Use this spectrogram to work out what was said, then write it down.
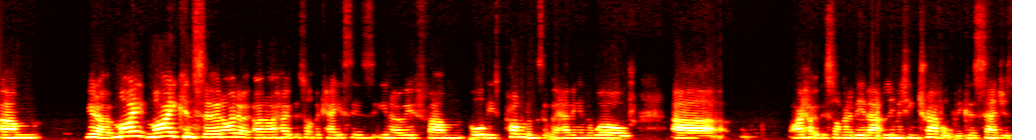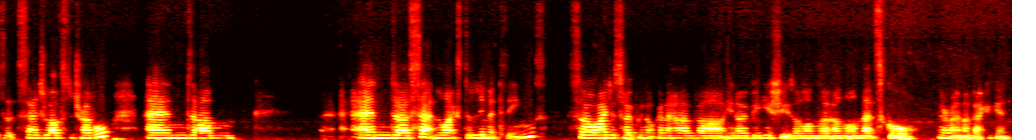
um, you know my my concern i don't and i hope it's not the case is you know if um, all these problems that we're having in the world uh, I hope it's not going to be about limiting travel because Sag is loves to travel, and um, and uh, Saturn likes to limit things. So I just hope we're not going to have uh, you know big issues along the, on that score. There I am. I'm back again.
